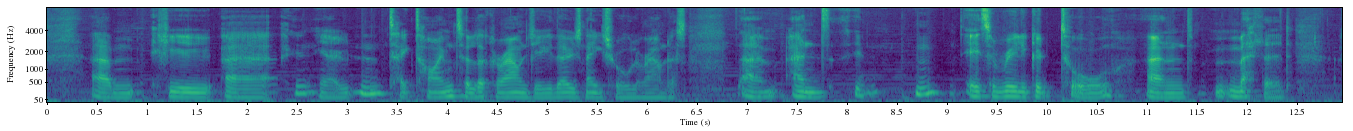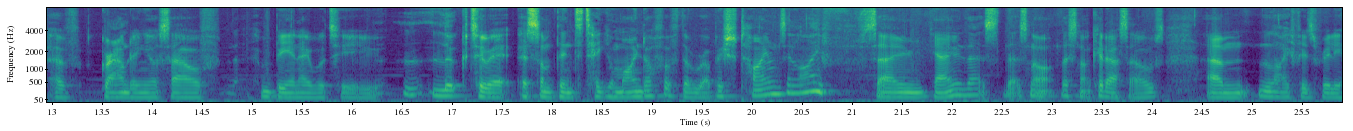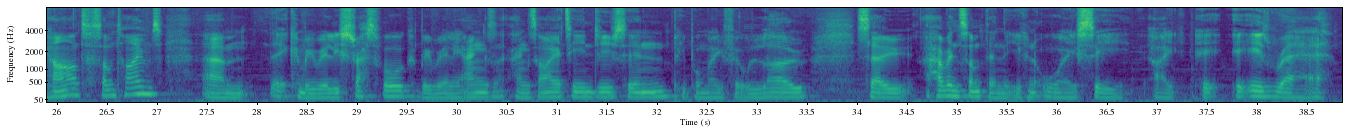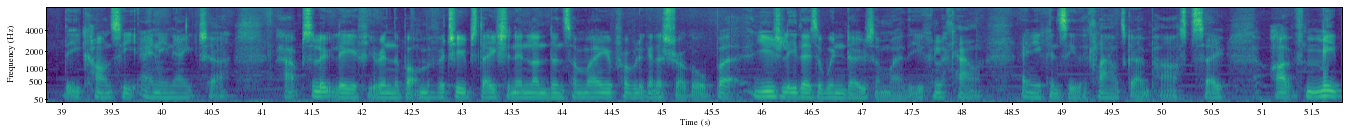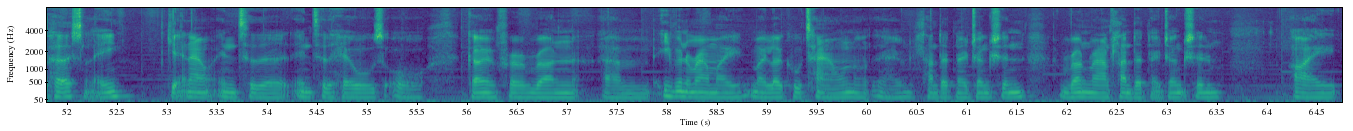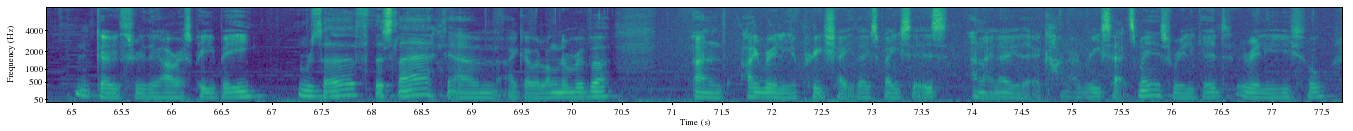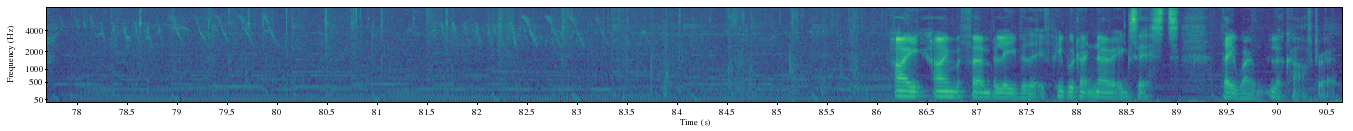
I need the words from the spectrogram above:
um, if you uh, you know take time to look around you, there's nature all around us, um, and it, it's a really good tool and method of grounding yourself, being able to look to it as something to take your mind off of the rubbish times in life. So you know, let's let's not let's not kid ourselves. Um, life is really hard sometimes. Um, it can be really stressful. It can be really anxiety inducing. People may feel low. So having something that you can always see, like it, it is rare that you can't see any nature absolutely, if you're in the bottom of a tube station in London somewhere, you're probably going to struggle. But usually there's a window somewhere that you can look out and you can see the clouds going past. So, uh, for me personally, getting out into the into the hills or going for a run, um, even around my, my local town, you know, Llandudno Junction, run around Llandudno Junction. I go through the RSPB reserve that's there. Um, I go along the river and I really appreciate those spaces and I know that it kind of resets me it's really good really useful I, I'm a firm believer that if people don't know it exists, they won't look after it.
